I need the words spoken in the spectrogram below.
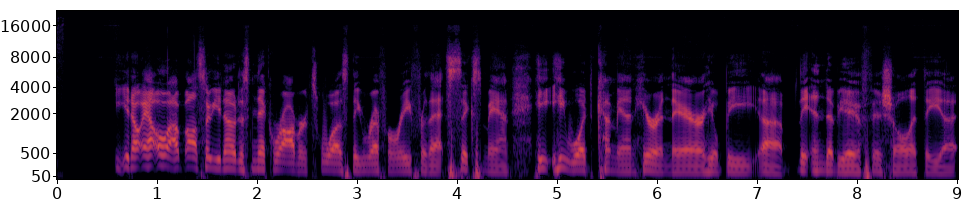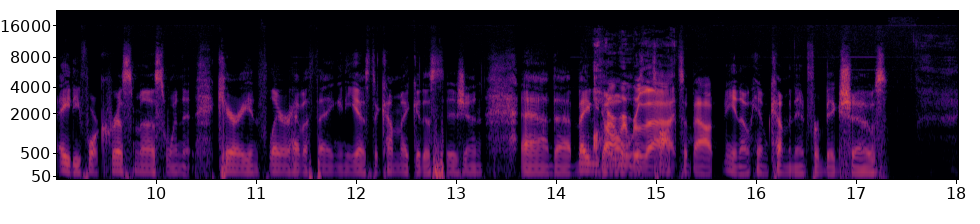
You know oh also you notice nick roberts was the referee for that six man. He he would come in here and there. He'll be uh, the nwa official at the uh, 84 christmas when it, kerry and flair have a thing and he has to come make a decision. And uh, baby Oh, doll remember that. talks about you know him coming in for big shows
